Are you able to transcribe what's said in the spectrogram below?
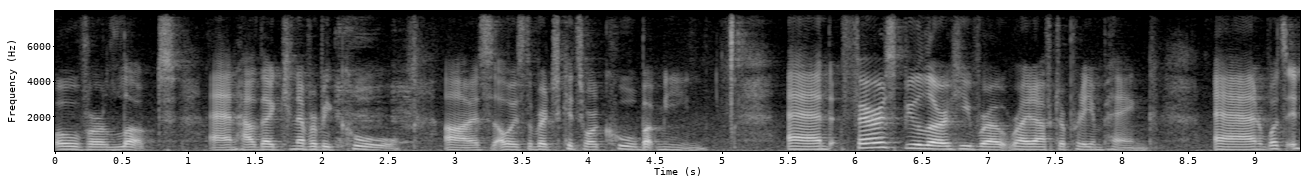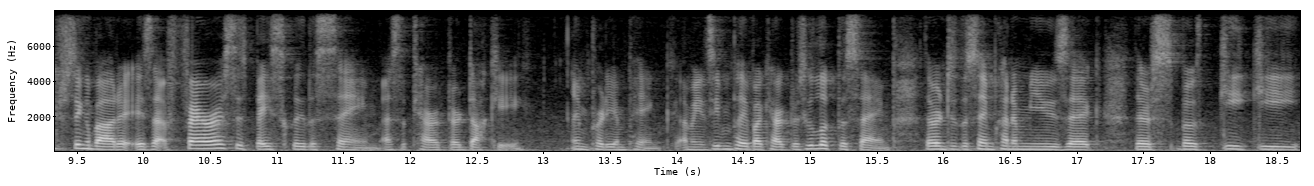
overlooked and how they can never be cool. Uh, it's always the rich kids who are cool but mean. And Ferris Bueller, he wrote right after Pretty in Pink. And what's interesting about it is that Ferris is basically the same as the character Ducky in Pretty in Pink. I mean, it's even played by characters who look the same. They're into the same kind of music. They're both geeky.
